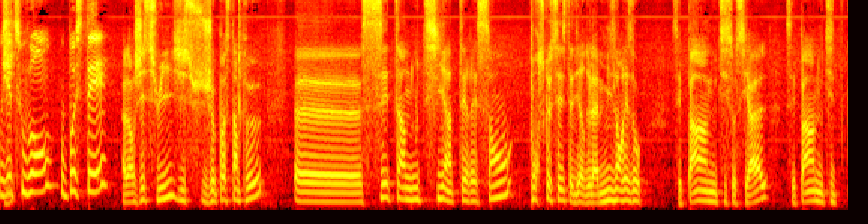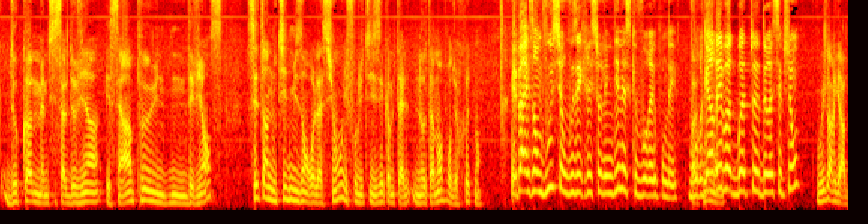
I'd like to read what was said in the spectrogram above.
Vous y êtes souvent? Vous postez? Alors j'y suis, j'y suis, je poste un peu. Euh, c'est un outil intéressant pour ce que c'est, c'est-à-dire de la mise en réseau. C'est pas un outil social, c'est pas un outil de com, même si ça le devient, et c'est un peu une, une déviance. C'est un outil de mise en relation, il faut l'utiliser comme tel, notamment pour du recrutement. Mais par exemple, vous, si on vous écrit sur LinkedIn, est-ce que vous répondez? Vous regardez votre boîte de réception? Oui, je la regarde.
